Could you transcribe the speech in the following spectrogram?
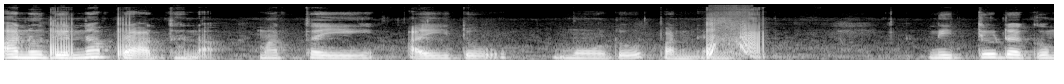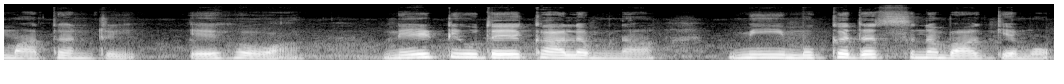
అనుదిన ప్రార్థన. మత్తయి ఐదు మూడు పన్నెండు. నిత్యుడకు మా తండ్రి ఏహోవా నేటి ఉదయకాలంన మీ ముఖదర్శన భాగ్యము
